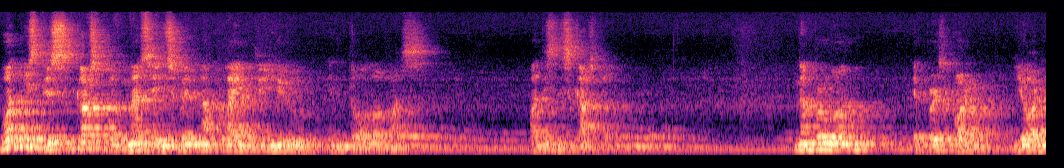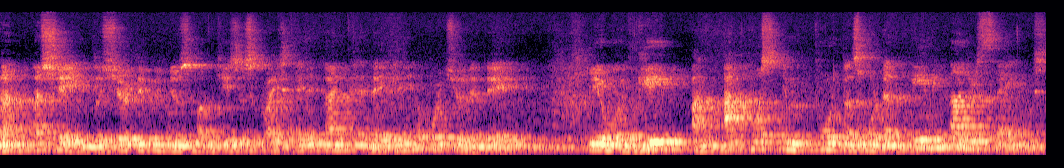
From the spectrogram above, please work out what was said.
What is this gospel message when applied to you and to all of us? What is this gospel? Number one, the first part, you are not ashamed to share the good news of Jesus Christ anytime, any day, any opportunity. You will give an utmost importance more than any other things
